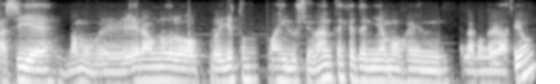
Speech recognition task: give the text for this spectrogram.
Así es, vamos, eh, era uno de los proyectos más ilusionantes que teníamos en, la congregación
